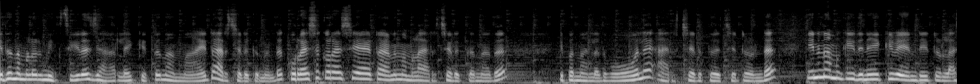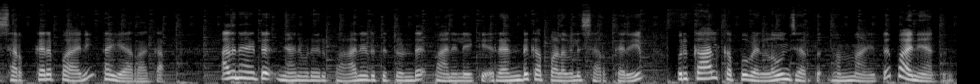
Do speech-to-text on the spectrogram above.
ഇത് നമ്മളൊരു മിക്സിയുടെ ജാറിലേക്ക് ഇട്ട് നന്നായിട്ട് അരച്ചെടുക്കുന്നുണ്ട്. കുറേശ്ശെ കുറേശ്ശെ ആയിട്ടാണ് നമ്മൾ അരച്ചെടുക്കുന്നത്. ഇപ്പം നല്ലതുപോലെ അരച്ചെടുത്ത് വെച്ചിട്ടുണ്ട്. ഇനി നമുക്ക് ഇതിനേക്ക് വേണ്ടിയിട്ടുള്ള ശർക്കരപ്പാനി തയ്യാറാക്കാം. അതിനായിട്ട് ഞാനിവിടെ ഒരു പാൻ എടുത്തിട്ടുണ്ട്. പാനിലേക്ക് രണ്ട് കപ്പ് അളവിൽ ശർക്കരയും ഒരു കാൽ കപ്പ് വെള്ളവും ചേർത്ത് നന്നായിട്ട് പാനിയാക്കുന്നു.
